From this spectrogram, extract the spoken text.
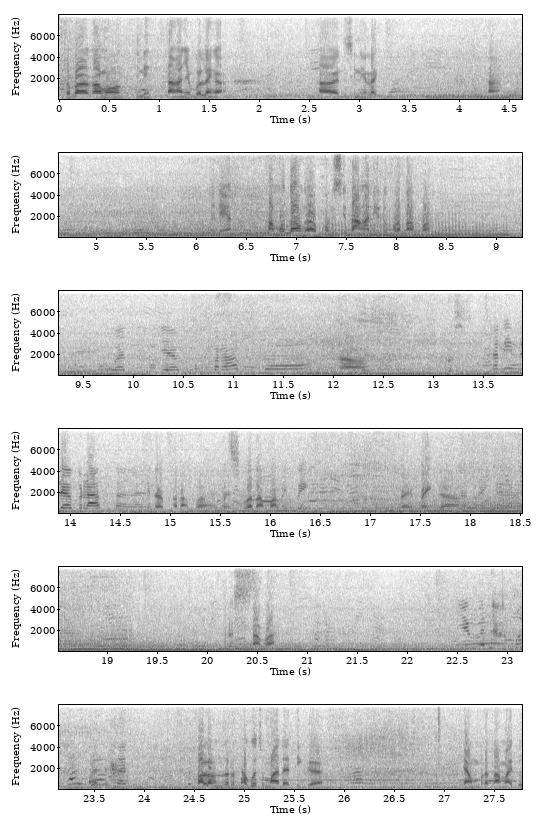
Coba kamu ini tangannya boleh nggak? Ah, di sini lagi. Nah. Ini kan, kamu tahu nggak fungsi tangan itu buat apa? Buat dia meraba. Nah, terus Kan indra peraba kan. kita apa? Terus buat apa nih? Baik. Baik pegang. Terus apa? Ya buat apa Kalau menurut aku cuma ada tiga. Yang pertama itu,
